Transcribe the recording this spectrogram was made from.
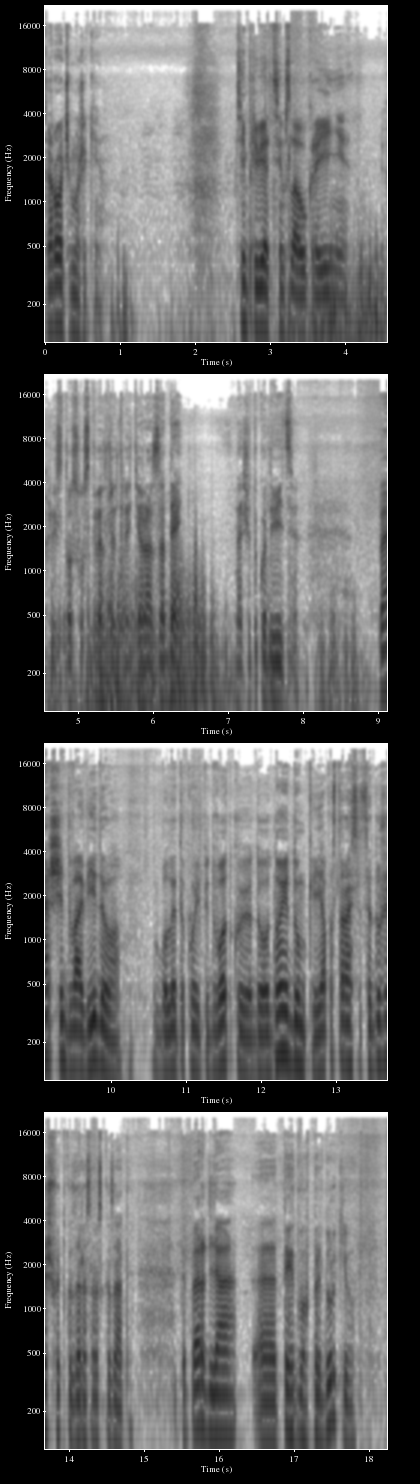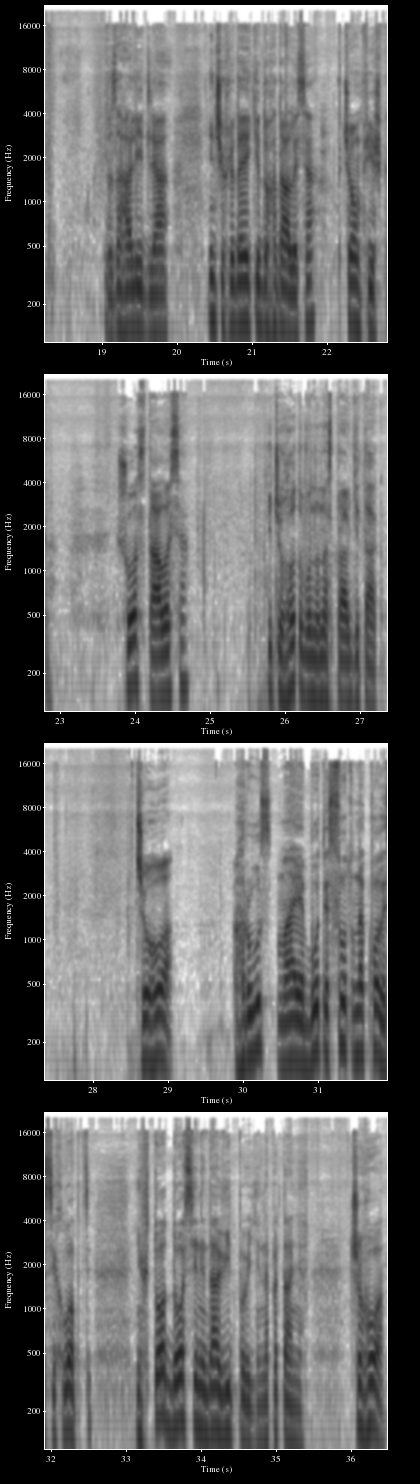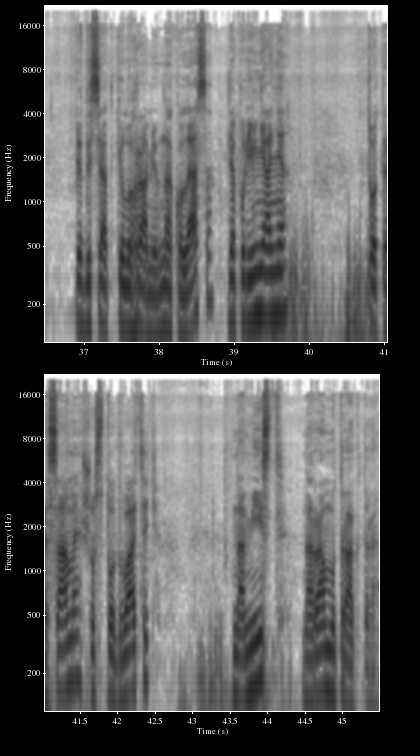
Коротше, мужики. Всім привіт, всім слава Україні. Христос Воскрес вже третій раз за день. Значить, тільки дивіться. Перші два відео були такою підводкою до одної думки. Я постараюся це дуже швидко зараз розказати. Тепер для е, тих двох придурків, взагалі для інших людей, які догадалися, в чому фішка. Що сталося і чого то воно насправді так. Чого? Груз має бути суто на колесі, хлопці. Ніхто досі не дав відповіді на питання, чого 50 кг на колеса для порівняння, то те саме, що 120 на міст на раму трактора.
